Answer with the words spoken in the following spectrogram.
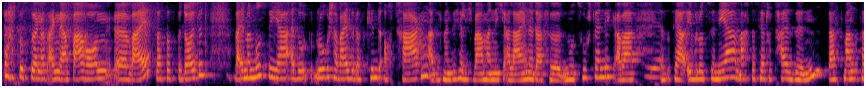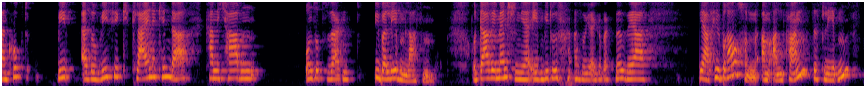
das sozusagen aus eigener Erfahrung äh, weiß, was das bedeutet. Weil man musste ja, also logischerweise das Kind auch tragen. Also ich meine, sicherlich war man nicht alleine dafür nur zuständig, aber ja. das ist ja evolutionär, macht das ja total Sinn, dass man sozusagen guckt, wie, also wie viele kleine Kinder kann ich haben und sozusagen überleben lassen. Und da wir Menschen ja eben, wie du also ja gesagt, ne, sehr ja viel brauchen am Anfang des Lebens,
